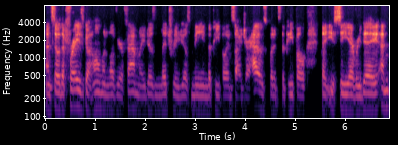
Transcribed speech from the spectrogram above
And so the phrase "go home and love your family" doesn't literally just mean the people inside your house, but it's the people that you see every day. And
